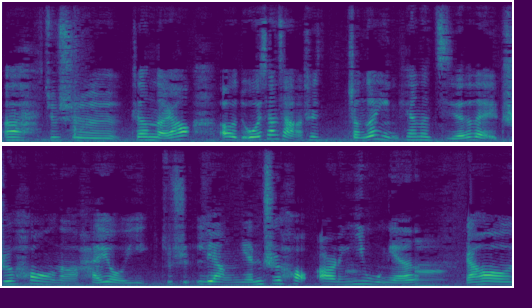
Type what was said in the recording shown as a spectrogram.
唉，就是真的。然后，哦，我想讲的是，整个影片的结尾之后呢，还有一就是两年之后，二零一五年，嗯然后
